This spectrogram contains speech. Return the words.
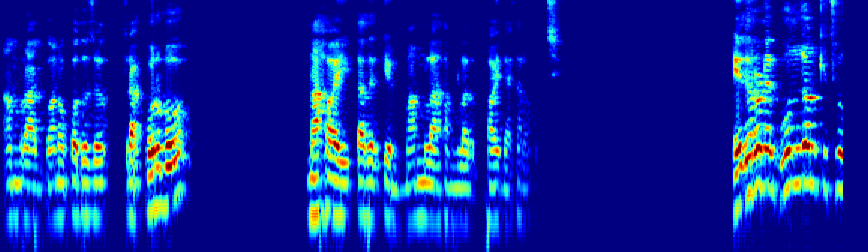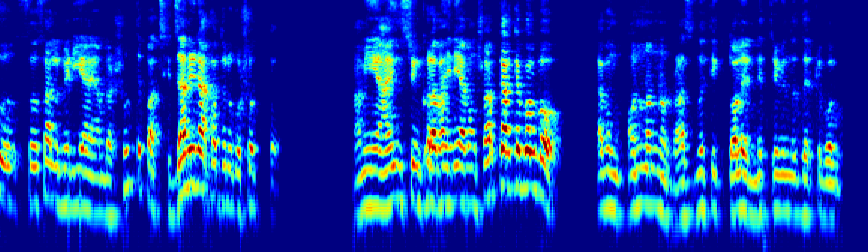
আমরা গণপদযাত্রা করব। না হয় তাদেরকে মামলা হামলার ভয় দেখানো হচ্ছে। এ ধরনের গুঞ্জন কিছু সোশ্যাল মিডিয়ায় আমরা শুনতে পাচ্ছি। জানি না কতটুকু সত্য। আমি আইন শৃঙ্খলা বাহিনী এবং সরকারকে বলব এবং অন্যান্য রাজনৈতিক দলের নেতৃবৃন্দদেরকে বলব,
